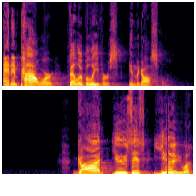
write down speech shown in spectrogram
and empower fellow believers in the gospel. God uses you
